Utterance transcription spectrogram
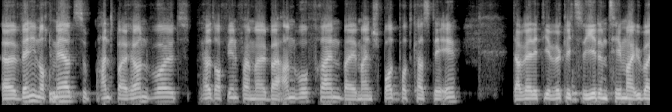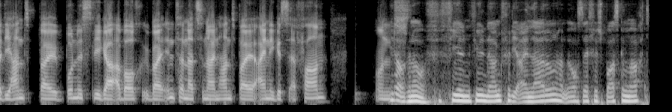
Äh, wenn ihr noch mehr zu Handball hören wollt, hört auf jeden Fall mal bei Anwurf rein, bei meinsportpodcast.de. Da werdet ihr wirklich zu jedem Thema über die Handball-Bundesliga, aber auch über internationalen Handball einiges erfahren. Und ja, genau. Vielen, vielen Dank für die Einladung. Hat mir auch sehr viel Spaß gemacht.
